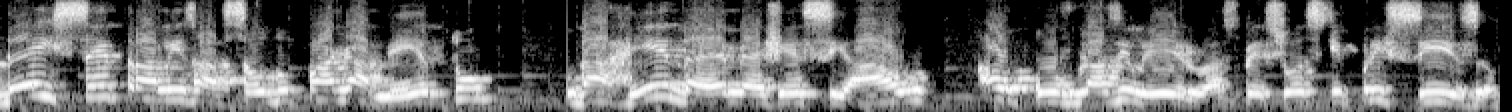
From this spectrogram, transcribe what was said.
descentralização do pagamento da renda emergencial ao povo brasileiro, às pessoas que precisam.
